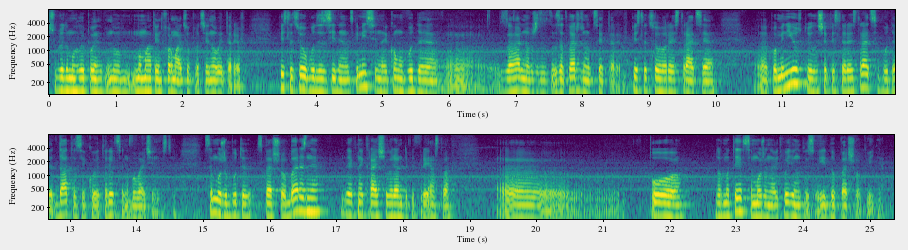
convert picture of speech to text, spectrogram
щоб люди могли ну, мати інформацію про цей новий тариф. Після цього буде засідання Нацкомісії, на якому буде е, загально вже затверджено цей тариф. Після цього реєстрація е, по Мін'юсту і лише після реєстрації буде дата, з якої тариф це набуває чинності. Це може бути з 1 березня, як найкращий варіант для підприємства. Е, По нормативці може навіть витягнутися і до 1 квітня.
